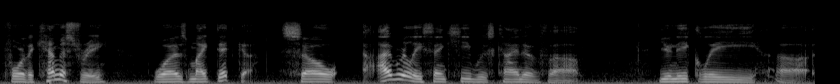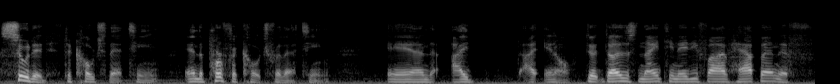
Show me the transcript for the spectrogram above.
for the chemistry was Mike Ditka. So I really think he was kind of uh, uniquely uh, suited to coach that team and the perfect coach for that team. And I, I you know, d- does 1985 happen if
